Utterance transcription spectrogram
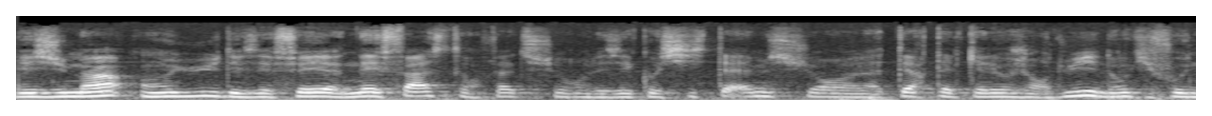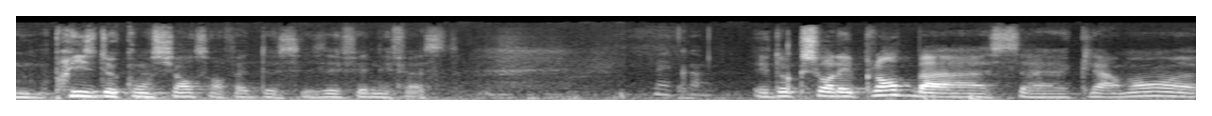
les humains ont eu des effets néfastes en fait sur les écosystèmes, sur la Terre telle qu'elle est aujourd'hui. Donc il faut une prise de conscience en fait de ces effets néfastes. Et donc sur les plantes, bah, ça, clairement,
